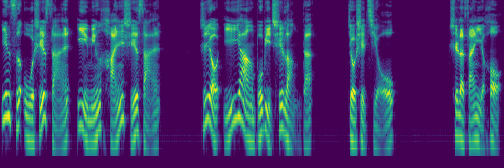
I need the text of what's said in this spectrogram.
因此五石散亦名寒食散，只有一样不必吃冷的，就是酒。吃了散以后。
